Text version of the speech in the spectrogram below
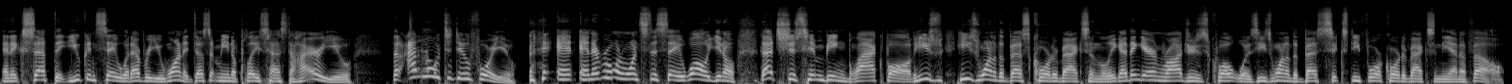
and accept that you can say whatever you want, it doesn't mean a place has to hire you that I don't know what to do for you. and and everyone wants to say, well, you know, that's just him being blackballed. He's he's one of the best quarterbacks in the league. I think Aaron Rodgers' quote was he's one of the best 64 quarterbacks in the NFL.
